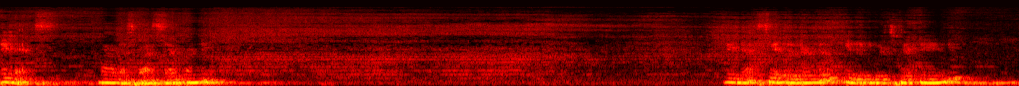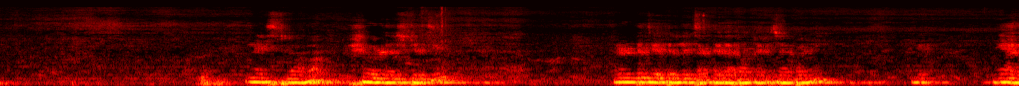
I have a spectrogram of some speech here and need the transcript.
రిలాక్స్ బాగా శ్వాస చెప్పండి రిలాక్స్ చేతులు రెండు కిందకి విడిచిపెట్టేయండి. నెక్స్ట్ బాగా షోల్డర్ స్ట్రెచింగ్ రెండు చేతుల్ని చక్కగా పక్కన చెప్పండి మీ అర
